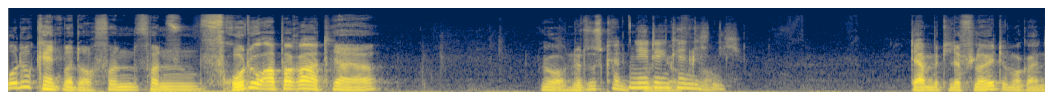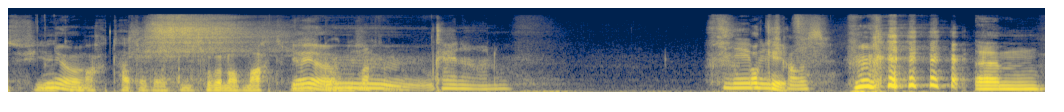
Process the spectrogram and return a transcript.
Frodo kennt man doch von, von Frodo-Apparat. ja, ja. Ja, ne, das kennt Nee, man den ja, kenne ich nicht. Der mit LeFloid immer ganz viel Ja. gemacht hat oder sogar noch macht. Ja, ja. gar nicht. Machen. Hm, keine Ahnung. Nee, bin Okay. ich raus. Ähm,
